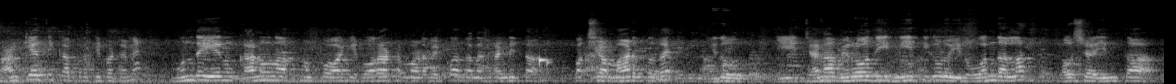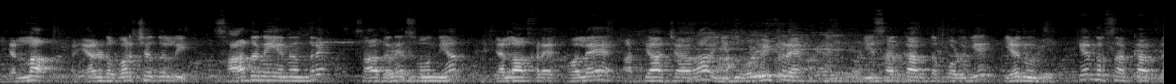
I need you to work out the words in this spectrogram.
ಸಾಂಕೇತಿಕ ಪ್ರತಿಭಟನೆ. ಮುಂದೆ ಏನು ಕಾನೂನಾತ್ಮಕವಾಗಿ ಹೋರಾಟ ಮಾಡಬೇಕು, ಅದನ್ನು ಖಂಡಿತ ಪಕ್ಷ ಮಾಡುತ್ತದೆ. ಇದು ಈ ಜನ ವಿರೋಧಿ ನೀತಿಗಳು ಇದು ಒಂದಲ್ಲ. ಬಹುಶಃ ಇಂಥ ಎಲ್ಲ ಎರಡು ವರ್ಷದಲ್ಲಿ ಸಾಧನೆ ಏನಂದರೆ, ಸಾಧನೆ ಶೂನ್ಯ, ಎಲ್ಲ ಕಡೆ ಕೊಲೆ, ಅತ್ಯಾಚಾರ, ಇದು ಬಿಟ್ಟರೆ ಈ ಸರ್ಕಾರದ ಕೊಡುಗೆ ಏನೂ ಕೇಂದ್ರ ಸರ್ಕಾರದ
